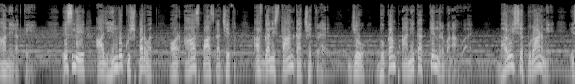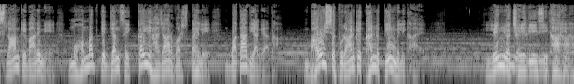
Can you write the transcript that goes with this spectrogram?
आने लगते हैं। इसलिए आज हिंदू कुश पर्वत और आसपास का क्षेत्र अफ़गानिस्तान का क्षेत्र है, जो भूकंप आने का केंद्र बना हुआ है। भविष्य पुराण में इस्लाम के बारे में मोहम्मद के जन्म से कई हज़ार वर्ष पहले बता दिया गया था। भविष्य पुराण के खंड तीन में लिखा है लिंग छेदी सिखाहिना।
